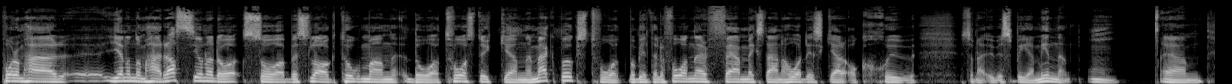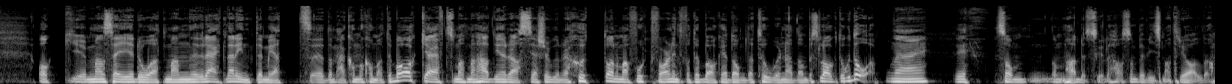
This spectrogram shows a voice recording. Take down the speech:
på de här, eh, genom de här razziorna då så beslagtog man då två stycken Macbooks, två mobiltelefoner, fem externa hårddiskar och sju sådana USB-minnen. Ehm, och man säger då att man räknar inte med att eh, de här kommer komma tillbaka eftersom att man hade ju en razzia 2017 och man fortfarande inte fått tillbaka de datorerna de beslagtog då. Nej. Det, Som de hade, skulle ha som bevismaterial. Då.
